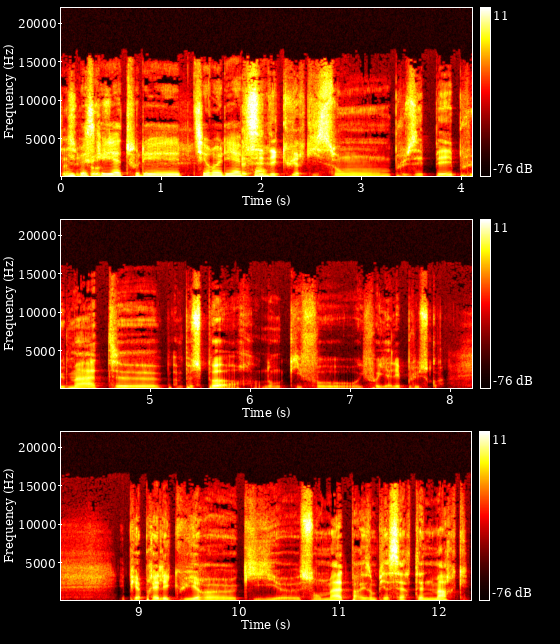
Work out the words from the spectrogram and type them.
Ça, Oui, parce qu'il y a tous les petits reliefs. C'est là. des cuirs qui sont plus épais, plus mat, euh, un peu sport, donc il faut, il faut y aller plus. Quoi. Et puis après, les cuirs euh, qui euh, sont mat, par exemple, il y a certaines marques,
